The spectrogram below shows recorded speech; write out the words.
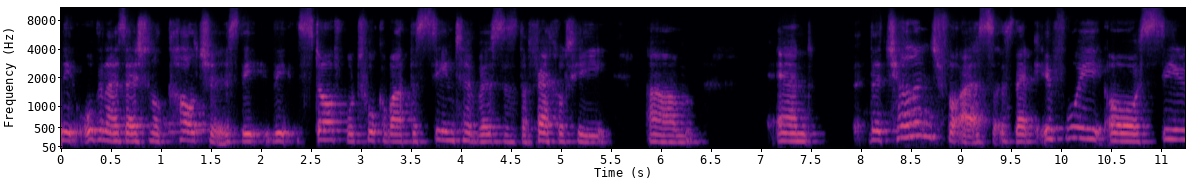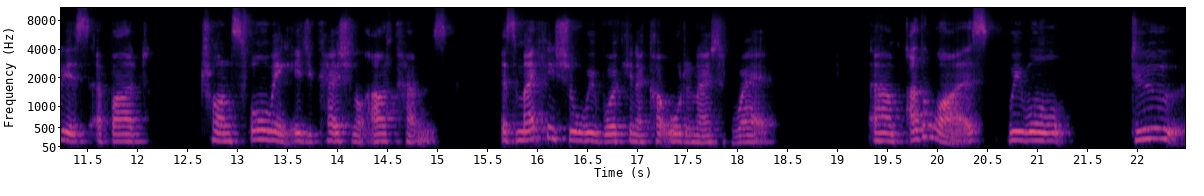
the organizational cultures, the, the staff will talk about the center versus the faculty. Um, and the challenge for us is that if we are serious about transforming educational outcomes, is making sure we work in a coordinated way. Um, otherwise, we will do,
